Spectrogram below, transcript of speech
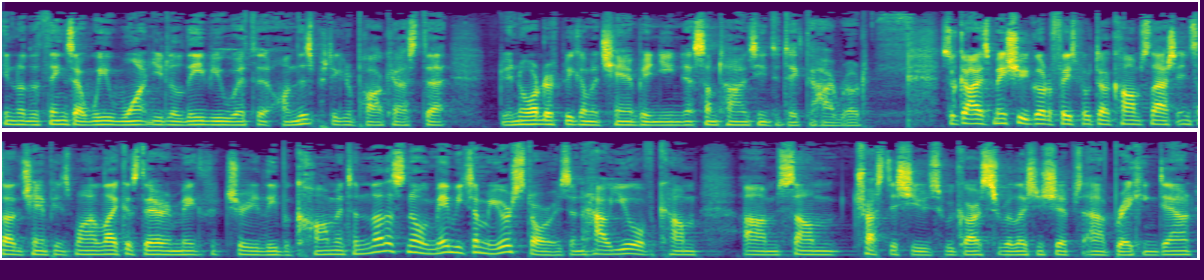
you know the things that we want you to leave you with on this particular podcast that in order to become a champion you sometimes need to take the high road so guys make sure you go to facebook.com slash inside the champions mind like us there and make sure you leave a comment and let us know maybe some of your stories and how you overcome um, some trust issues regards to relationships uh, breaking down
